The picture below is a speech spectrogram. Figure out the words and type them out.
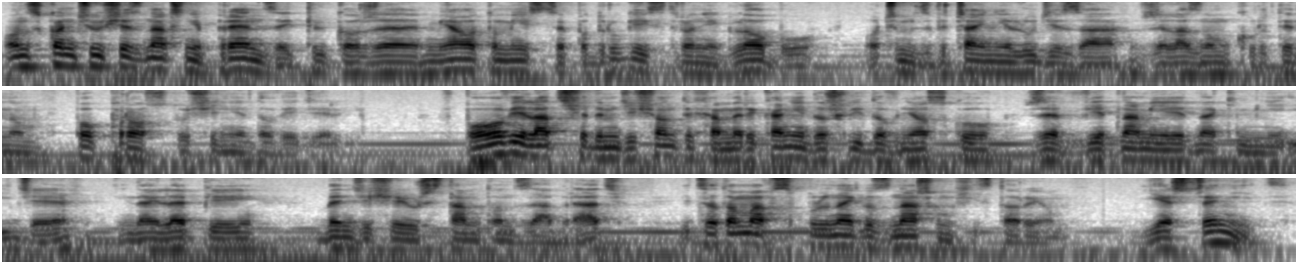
On skończył się znacznie prędzej, tylko że miało to miejsce po drugiej stronie globu, o czym zwyczajnie ludzie za żelazną kurtyną po prostu się nie dowiedzieli. Połowie lat 70. Amerykanie doszli do wniosku, że w Wietnamie jednak im nie idzie i najlepiej będzie się już stamtąd zabrać. I co to ma wspólnego z naszą historią? Jeszcze nic.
